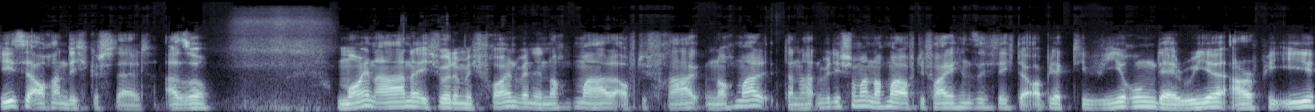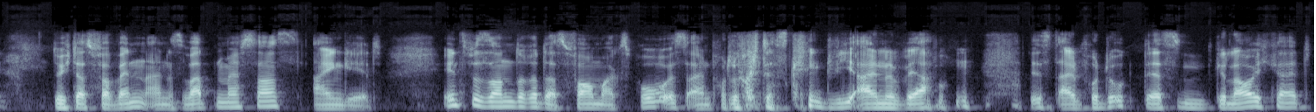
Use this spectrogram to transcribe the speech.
Die ist ja auch an dich gestellt. Also, Moin Arne, ich würde mich freuen, wenn ihr nochmal auf die Frage, nochmal, dann hatten wir die schon mal, nochmal auf die Frage hinsichtlich der Objektivierung der Rear RPE durch das Verwenden eines Wattmessers eingeht. Insbesondere das VMAX Pro ist ein Produkt, das klingt wie eine Werbung, ist ein Produkt, dessen Genauigkeit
